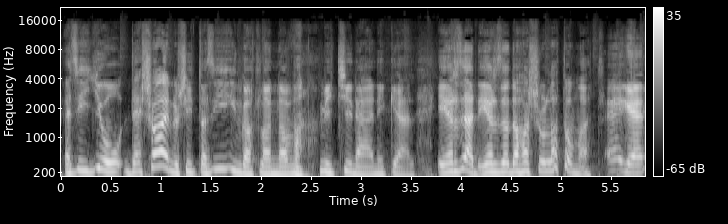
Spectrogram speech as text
ez így jó, de sajnos itt az ingatlannal valamit csinálni kell. Érzed? Érzed a hasonlatomat? Igen.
